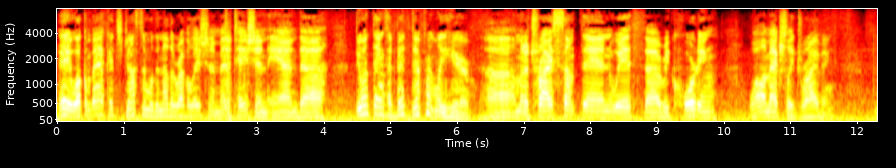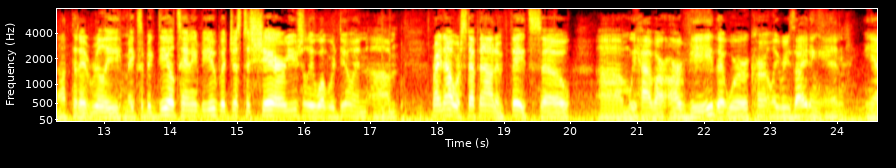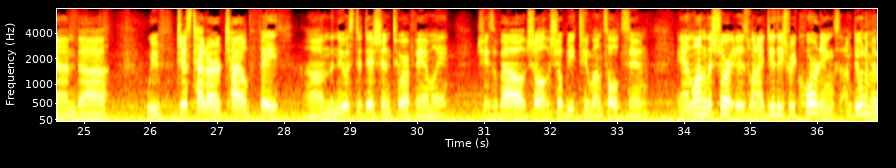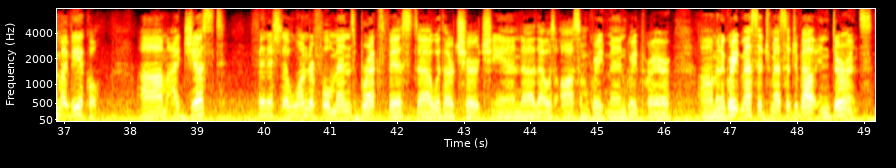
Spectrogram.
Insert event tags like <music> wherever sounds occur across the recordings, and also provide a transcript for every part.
Hey, welcome back. It's Justin with another revelation and meditation, and uh, doing things a bit differently here. Uh, I'm going to try something with uh, recording while I'm actually driving. Not that it really makes a big deal to any of you, but just to share usually what we're doing. Um, right now, we're stepping out in faith. So um, we have our RV that we're currently residing in, and uh, we've just had our child Faith um, the newest addition to our family. She's about she'll she'll be two months old soon. And long and the short is when I do these recordings, I'm doing them in my vehicle. Um, I just finished a wonderful men's breakfast uh, with our church, and uh, that was awesome. Great men, great prayer, um, and a great message message about endurance.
